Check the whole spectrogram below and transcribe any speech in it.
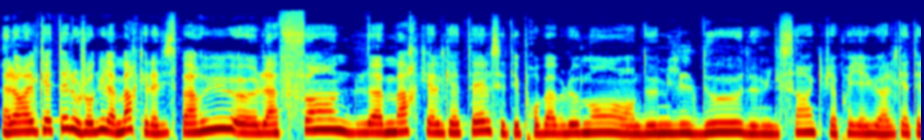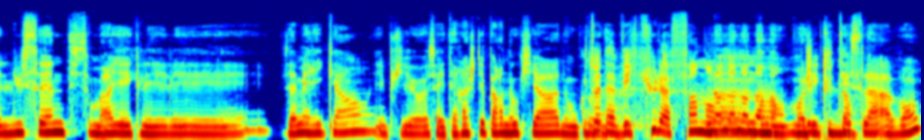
alors Alcatel, aujourd'hui, la marque, elle a disparu. Euh, la fin de la marque Alcatel, c'était probablement en 2002, 2005. Puis après, il y a eu Alcatel Lucent. Ils sont mariés avec les, les Américains. Et puis, euh, ça a été racheté par Nokia. Donc, et toi, euh, t'as vécu la fin dans non, le- non, non, non, non. Moi, t'étais j'ai quitté cela avant.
